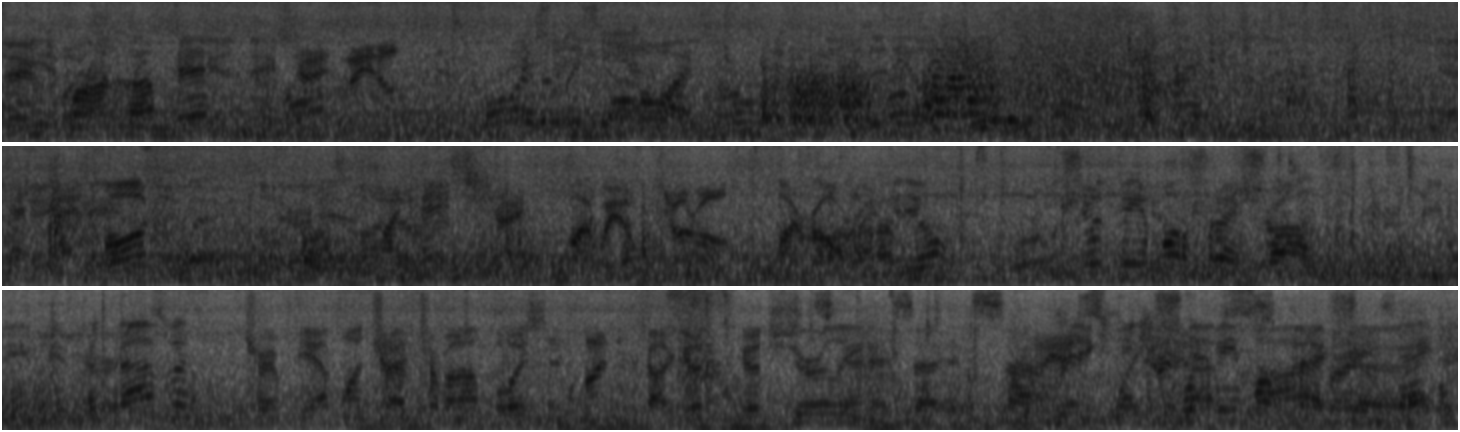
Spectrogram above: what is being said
Two, one up here. Okay, wait on. Follow the lead. All the way. Board. My pitch. My wheel. Your roll. My roll. Should be more fresh, right? Drive. Trim, yeah, one trim, trim it up, boys. Okay, good, good. Surely. It's, uh, it's, uh, Brits like it should be more side, fresh, okay? uh,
